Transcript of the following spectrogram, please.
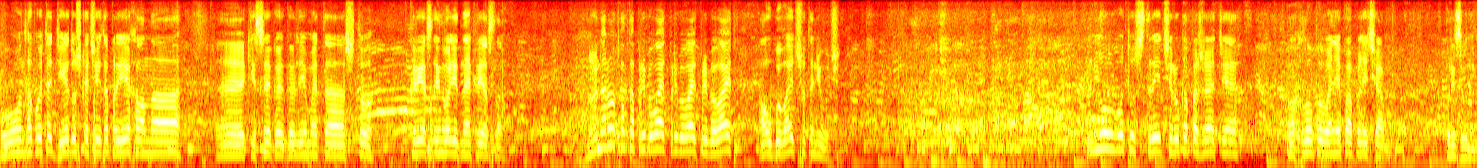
Вон какой-то дедушка чей-то приехал на э, кисе Гальгалим. Это что? Кресло, инвалидное кресло. Ну и народ как-то прибывает, прибывает, прибывает, а убывает что-то не очень. Ну вот у встречи рукопожатия, похлопывание по плечам призванным.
